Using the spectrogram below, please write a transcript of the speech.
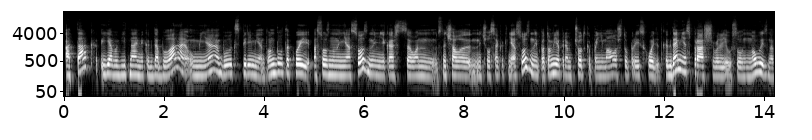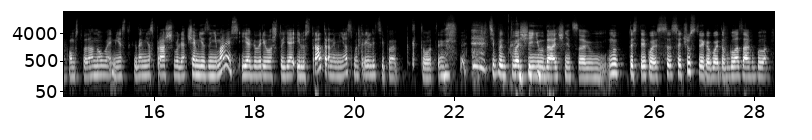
А так, я во Вьетнаме, когда была, у меня был эксперимент. Он был такой осознанно-неосознанный. Мне кажется, он сначала начался как неосознанный, потом я прям четко понимала, что происходит. Когда меня спрашивали, условно, новые знакомства, да, новое место, когда меня спрашивали, чем я занимаюсь, и я говорила, что я иллюстратор, на меня смотрели типа, кто ты? Типа, вообще неудачница. Ну, то есть такое сочувствие какое-то в глазах было.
